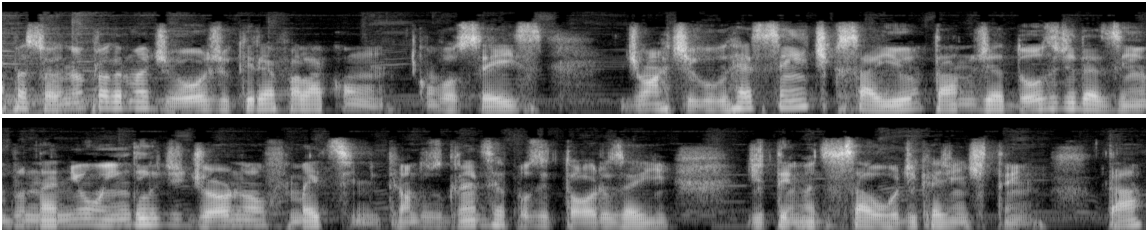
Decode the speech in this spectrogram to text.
Bom, pessoal, no programa de hoje eu queria falar com, com vocês de um artigo recente que saiu, tá, no dia 12 de dezembro, na New England Journal of Medicine, que é um dos grandes repositórios aí de temas de saúde que a gente tem, tá?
